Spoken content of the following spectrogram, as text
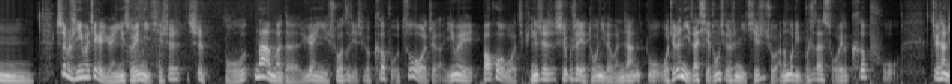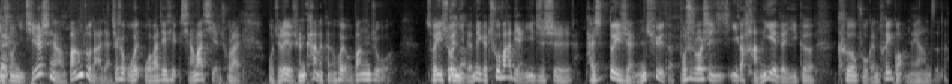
嗯，是不是因为这个原因，所以你其实是不那么的愿意说自己是个科普作者？因为包括我平时时不时也读你的文章，我我觉得你在写东西的时候，你其实主要的目的不是在所谓的科普，就像你说，你其实是想帮助大家，就是我我把这些想法写出来，我觉得有些人看了可能会有帮助，所以说你的那个出发点一直是还是对人去的，不是说是一个行业的一个科普跟推广那样子的。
